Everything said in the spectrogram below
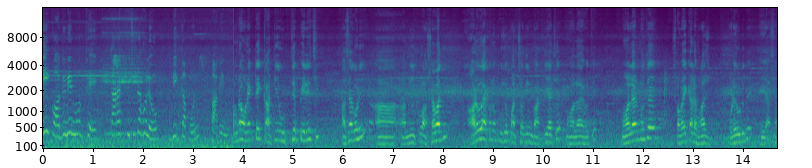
এই কদিনের মধ্যে তারা কিছুটা হলেও বিজ্ঞাপন পাবেন। আমরা অনেকটাই কাটিয়ে উঠতে পেরেছি, আশা করি। আমি খুব আশাবাদী। আরও এখনও পুজো পাঁচ, ছ দিন বাকি আছে মহালয়া হতে। মহালয়ার মধ্যে সবাইকার ভাঁজ ভরে উঠবে, এই আশা।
